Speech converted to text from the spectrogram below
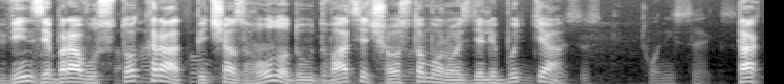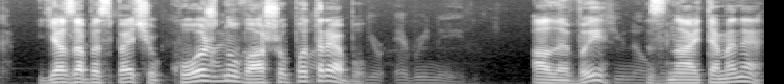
Він зібрав у сто крат під час голоду у 26 розділі буття. Так, я забезпечу кожну вашу потребу, але ви знайте мене.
